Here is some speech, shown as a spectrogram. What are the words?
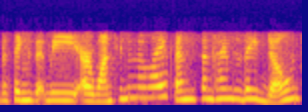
the things that we are wanting in our life, and sometimes they don't.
